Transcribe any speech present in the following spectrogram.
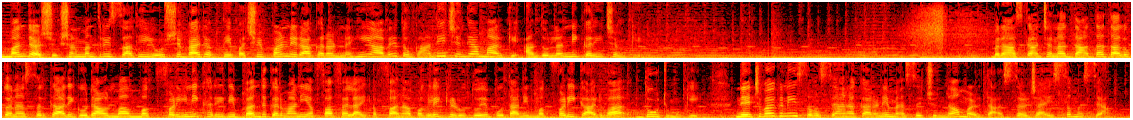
મંડળ શિક્ષણ મંત્રી સાથે યોજશે બેઠક તે પછી પણ નિરાકરણ નહીં આવે તો ગાંધી ચિંધ્યા માર્ગે આંદોલનની કરી ચીમકી બનાસકાંઠાના દાંતા તાલુકાના સરકારી ગોડાઉનમાં મગફળીની ખરીદી બંધ કરવાની અફવા ફેલાઈ અફવાના પગલે ખેડૂતોએ પોતાની મગફળી કાઢવા દોટ મૂકી નેટવર્કની સમસ્યાના કારણે મેસેજ ન મળતા સર્જાઈ સમસ્યા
